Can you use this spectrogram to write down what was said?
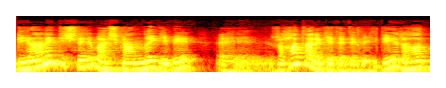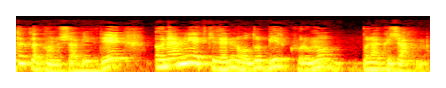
Diyanet İşleri Başkanlığı gibi e, rahat hareket edebildiği, rahatlıkla konuşabildiği, önemli etkilerin olduğu bir kurumu bırakacak mı?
